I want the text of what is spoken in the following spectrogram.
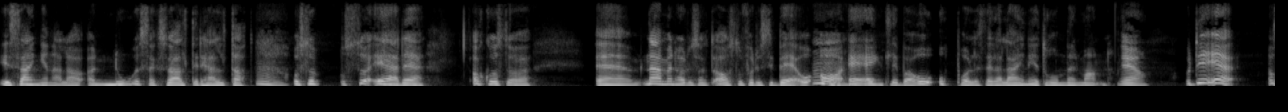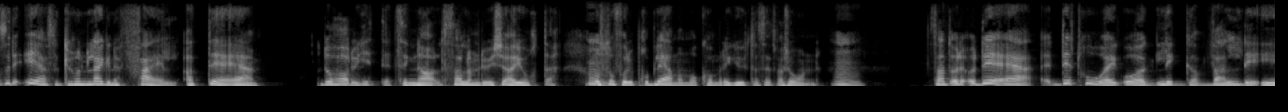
i sengen, eller noe seksuelt i det hele tatt. Mm. Og, så, og, så, er det akkurat så eh, Nei, men har du sagt A, så får du si B. Og mm. A er egentlig bare å oppholde seg alene i et rom med en mann. Ja. Og det er, altså det er så grunnleggende feil at det er da har du gitt et signal, selv om du ikke har gjort det. Mm. Og så får du problemer med å komme deg ut av situasjonen. Mm. Det, og det, er, det, tror jeg òg ligger veldig i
